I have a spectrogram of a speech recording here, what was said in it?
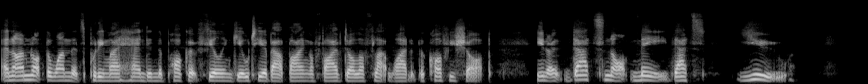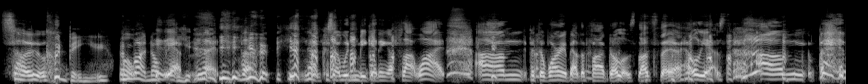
and I'm not the one that's putting my hand in the pocket feeling guilty about buying a $5 flat white at the coffee shop. You know, that's not me. That's you. So could be you. It well, might not yeah, be you. No, because I wouldn't be getting a flat white. Um, but don't worry about the five dollars. That's there. Hell yes. Um, but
